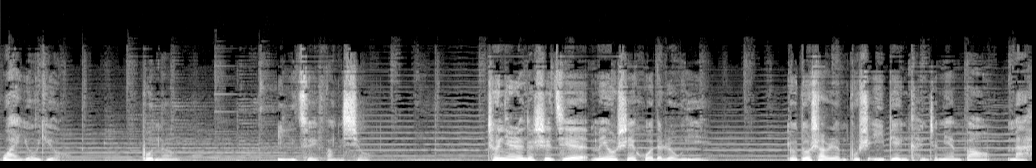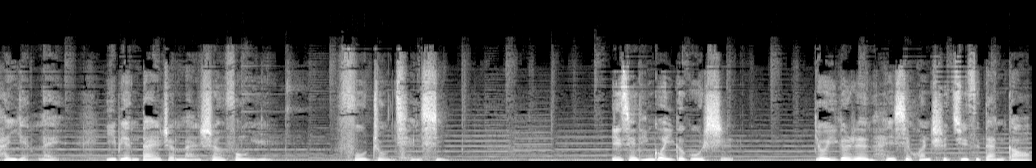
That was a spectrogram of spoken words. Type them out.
外有友，不能一醉方休。成年人的世界，没有谁活得容易。有多少人不是一边啃着面包，满含眼泪，一边带着满身风雨，负重前行？以前听过一个故事，有一个人很喜欢吃橘子蛋糕，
